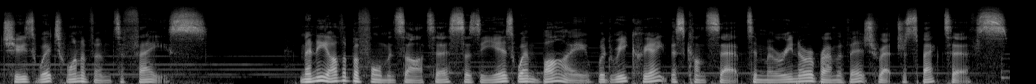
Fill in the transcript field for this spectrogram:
choose which one of them to face. Many other performance artists, as the years went by, would recreate this concept in Marina Abramović retrospectives.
